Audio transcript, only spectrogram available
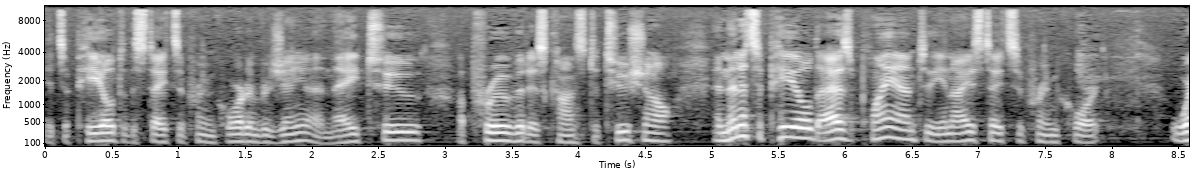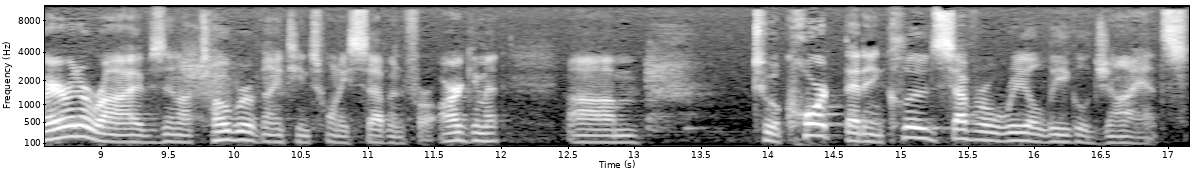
It's appealed to the state Supreme Court in Virginia, and they too approve it as constitutional. And then it's appealed as planned to the United States Supreme Court where it arrives in October of 1927 for argument um, to a court that includes several real legal giants.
